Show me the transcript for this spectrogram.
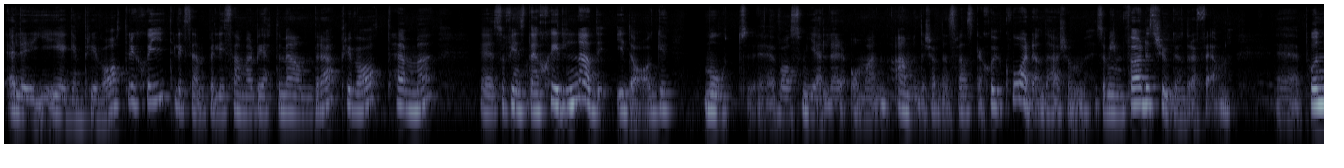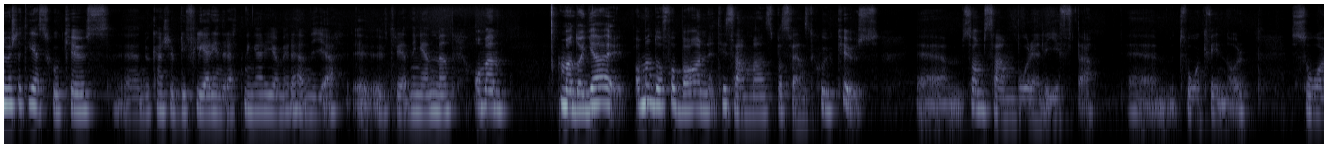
eller i egen privat regi, till exempel i samarbete med andra privat hemma, eh, så finns det en skillnad idag mot eh, vad som gäller om man använder sig av den svenska sjukvården, det här som, som infördes 2005. Eh, på universitetssjukhus, nu kanske det blir fler inrättningar i och med den här nya utredningen, men om man, om man, då, gör, om man då får barn tillsammans på svenskt sjukhus ehm, som sambor eller gifta, ehm, två kvinnor, så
